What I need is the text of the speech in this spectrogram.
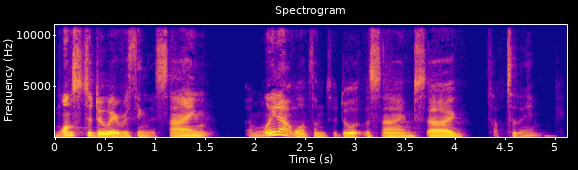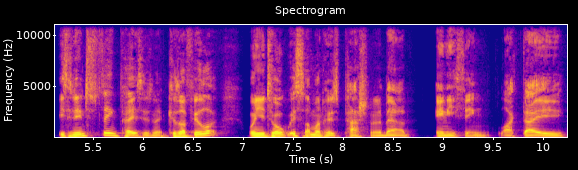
wants to do everything the same. And we don't want them to do it the same. So it's up to them. It's an interesting piece, isn't it? Because I feel like when you talk with someone who's passionate about anything, like they,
